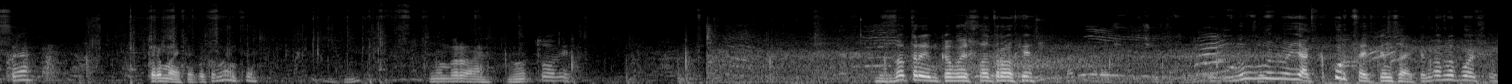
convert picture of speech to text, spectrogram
Все. Тримайте документи. Номера готові. Затримка вийшла трохи. Ну, ну як, курцайт кінцайт, можна Польщу.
